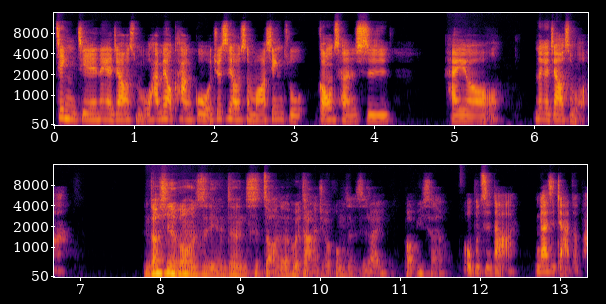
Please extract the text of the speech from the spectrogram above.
进阶，那个叫什么？我还没有看过，就是有什么新竹工程师，还有那个叫什么啊？你知道新竹工程师里面真的是找那个会打篮球工程师来报比赛哦？我不知道，应该是假的吧？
